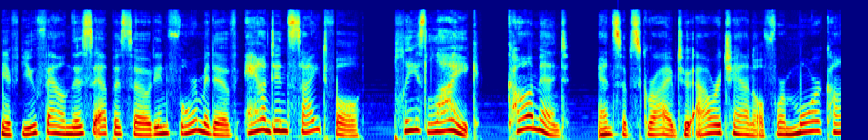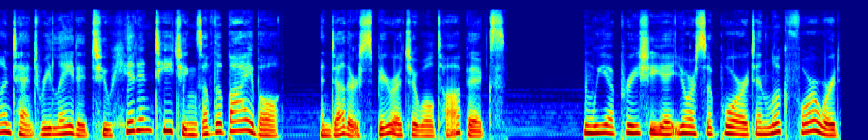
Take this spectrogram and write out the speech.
If you found this episode informative and insightful, please like, comment, and subscribe to our channel for more content related to hidden teachings of the Bible and other spiritual topics. We appreciate your support and look forward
